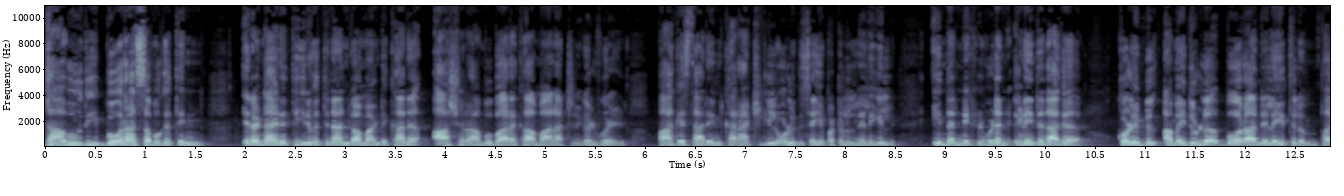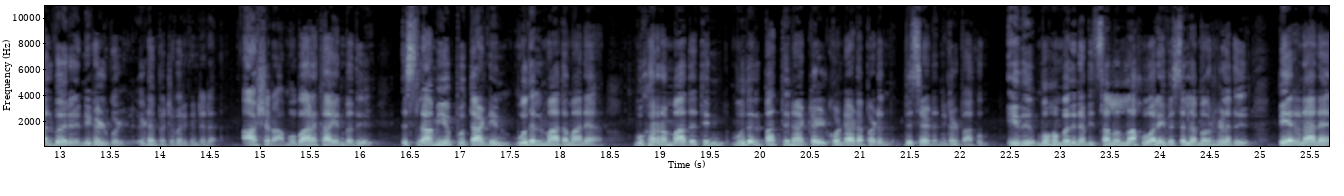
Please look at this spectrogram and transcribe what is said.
தாவூதி போரா சமூகத்தின் இரண்டாயிரத்தி இருபத்தி நான்காம் ஆண்டுக்கான ஆஷரா முபாரகா மாநாட்டு நிகழ்வுகள் பாகிஸ்தானின் கராச்சியில் ஒழுங்கு செய்யப்பட்டுள்ள நிலையில் இந்த நிகழ்வுடன் இணைந்ததாக கொழும்பில் அமைந்துள்ள போரா நிலையத்திலும் பல்வேறு நிகழ்வுகள் இடம்பெற்று வருகின்றன. ஆஷரா முபாரகா என்பது இஸ்லாமிய புத்தாண்டின் முதல் மாதமான முஹர்ரம் மாதத்தின் முதல் பத்து நாட்கள் கொண்டாடப்படும் விசேட நிகழ்வாகும். இது முகமது நபி சல்லாஹூ அலைவசல்லம் அவர்களது பேரனான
